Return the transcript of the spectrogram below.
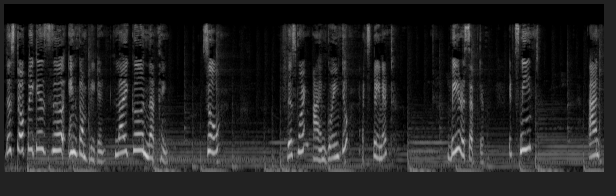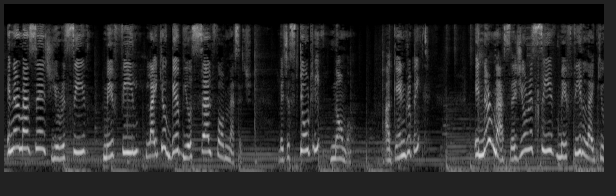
this topic is uh, incomplete like uh, nothing. So this point i am going to explain it. Be receptive. It means an inner message you receive may feel like you give yourself a message which is totally normal. Again repeat. Inner message you receive may feel like you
